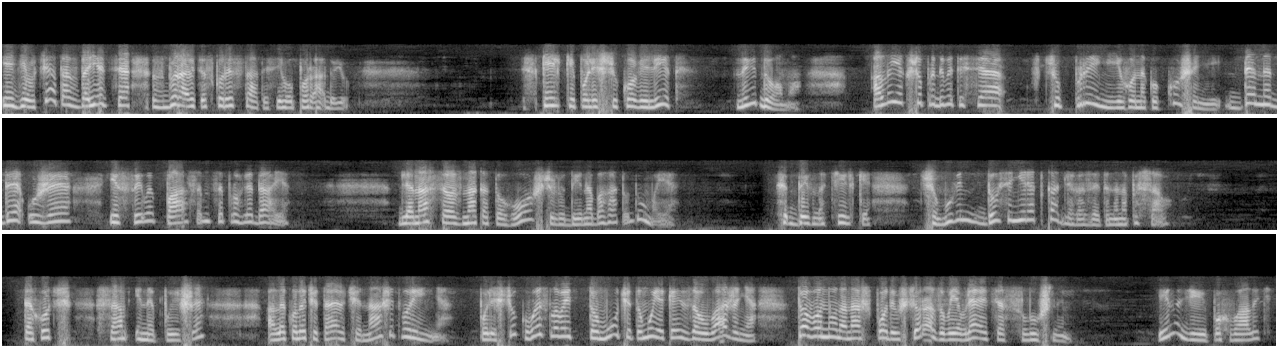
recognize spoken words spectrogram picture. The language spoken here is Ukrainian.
І дівчата, здається, збираються скористатись його порадою. Скільки Поліщукові літ, невідомо. Але якщо придивитися в чуприні його накокошеній, де-не-де уже і сиве пасемце проглядає. Для нас це ознака того, що людина багато думає. Дивно тільки, чому він досі ні рядка для газети не написав. Та хоч сам і не пише, але коли читаючи наші творіння, Поліщук висловить тому чи тому якесь зауваження, то воно на наш подив щоразу виявляється слушним. Іноді похвалить.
